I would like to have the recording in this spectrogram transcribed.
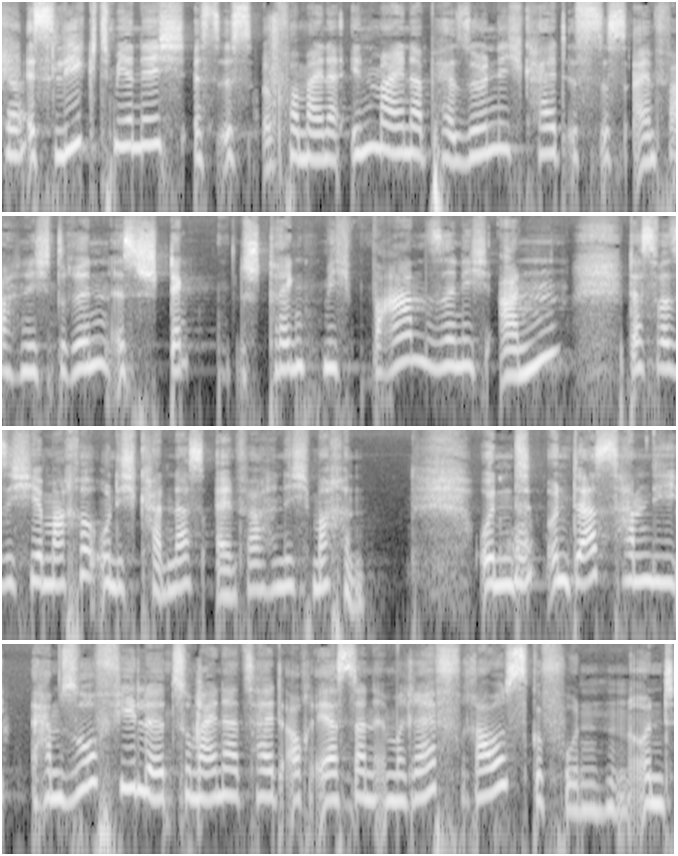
ja. es liegt mir nicht, es ist von meiner, in meiner Persönlichkeit ist es einfach nicht drin, es steckt strengt mich wahnsinnig an, das, was ich hier mache, und ich kann das einfach nicht machen. Und, ja. und das haben die, haben so viele zu meiner Zeit auch erst dann im Ref rausgefunden. Und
